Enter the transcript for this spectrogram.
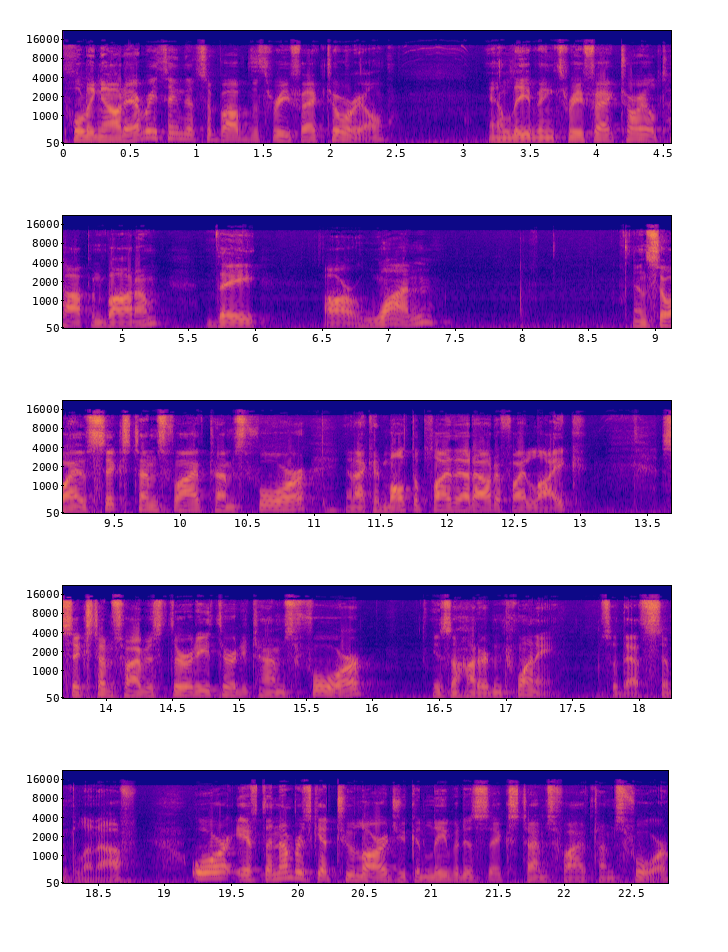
pulling out everything that's above the 3 factorial and leaving 3 factorial top and bottom. They are 1. And so I have 6 times 5 times 4, and I can multiply that out if I like. 6 times 5 is 30. 30 times 4 is 120. So that's simple enough. Or if the numbers get too large, you can leave it as 6 times 5 times 4.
